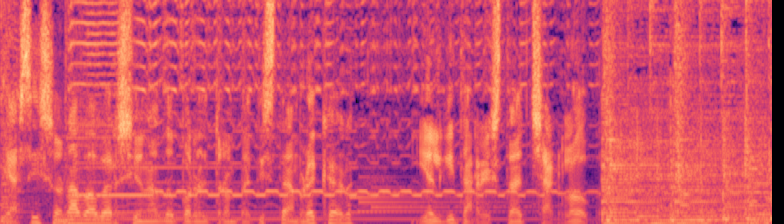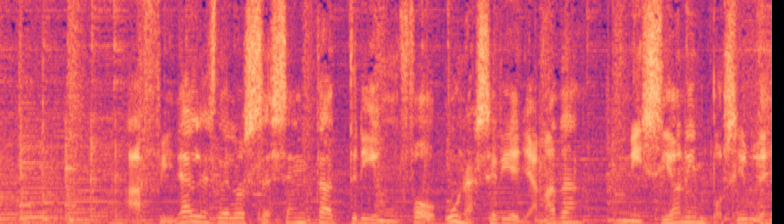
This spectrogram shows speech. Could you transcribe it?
y así sonaba versionado por el trompetista Brecker y el guitarrista Chuck Love. a finales de los 60 triunfó una serie llamada Misión Imposible.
